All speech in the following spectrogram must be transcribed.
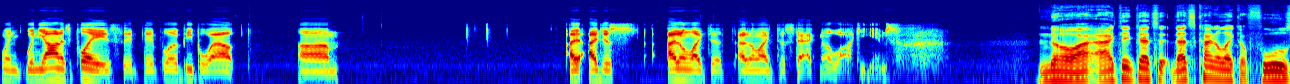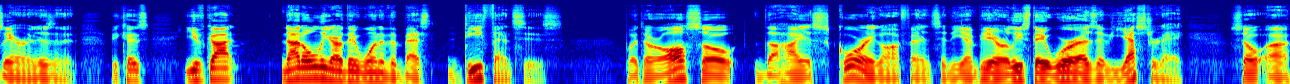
when when Giannis plays, they they blow people out. Um, I I just I don't like to I don't like to stack Milwaukee games. No, I, I think that's that's kind of like a fool's errand, isn't it? Because you've got not only are they one of the best defenses, but they're also the highest scoring offense in the NBA, or at least they were as of yesterday. So, uh,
